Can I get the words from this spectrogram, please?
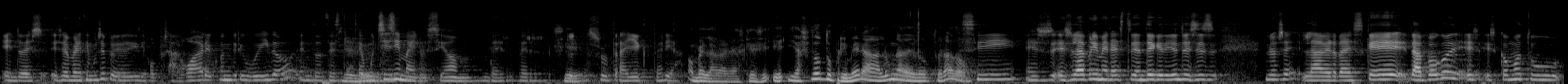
Entonces, eso me merece mucho, pero yo digo, pues algo habré contribuido, entonces te hace muchísima ilusión ver, ver su trayectoria. Hombre, la verdad es que sí. ¿Y, ha sido tu primera alumna de doctorado? Sí, es, es la primera estudiante que he tenido, entonces es no sé, la verdad es que tampoco es, es como tu,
